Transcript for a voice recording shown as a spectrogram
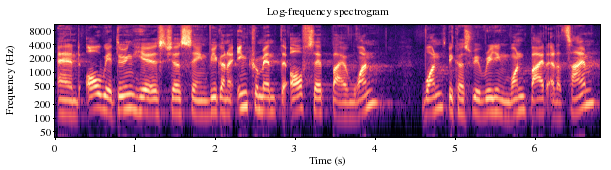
And all we're doing here is just saying we're going to increment the offset by one, one because we're reading one byte at a time.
